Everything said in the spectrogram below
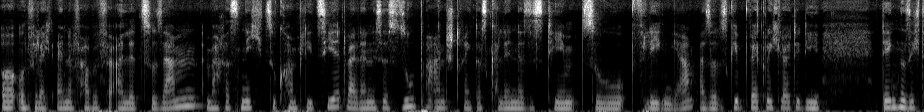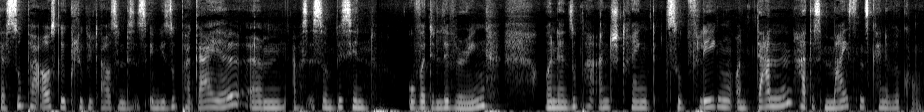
Äh, und vielleicht eine Farbe für alle zusammen. Mach es nicht zu kompliziert, weil dann ist es super anstrengend, das Kalendersystem zu pflegen, ja. Also es gibt wirklich Leute, die denken sich das super ausgeklügelt aus und das ist irgendwie super geil, ähm, aber es ist so ein bisschen overdelivering und dann super anstrengend zu pflegen und dann hat es meistens keine Wirkung.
